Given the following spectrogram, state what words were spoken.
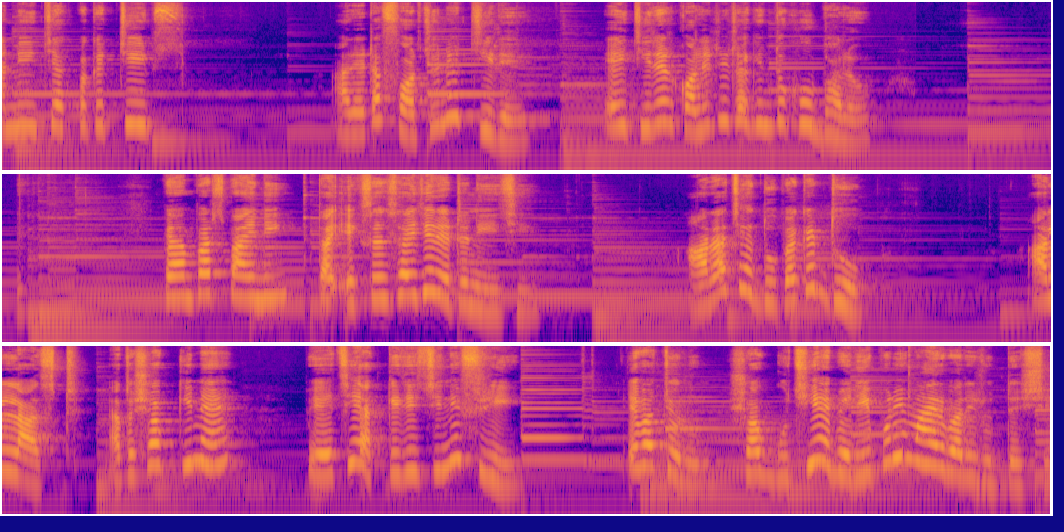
আর নিয়েছি এক প্যাকেট চিপস আর এটা ফরচুনের চিড়ে। এই চিড়ের কোয়ালিটিটা কিন্তু খুব ভালো। প্যাম্পার্স পাইনি, তাই এক্সারসাইজের এটা নিয়েছি। আর আছে দু প্যাকেট ধূপ। আর লাস্ট এত সব কিনে পেয়েছি এক কেজি চিনি ফ্রি এবার চলুন, সব গুছিয়ে বেরিয়ে পড়ি মায়ের বাড়ির উদ্দেশ্যে।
